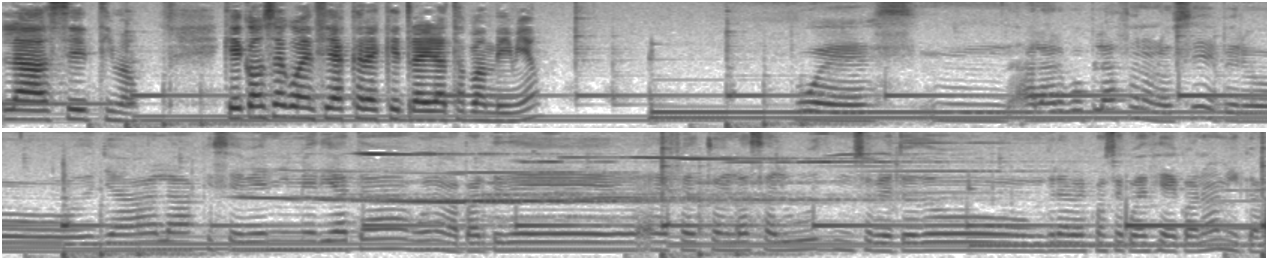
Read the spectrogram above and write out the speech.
La séptima, ¿qué consecuencias crees que traerá esta pandemia? Pues mm, a largo plazo no lo sé, pero ya las que se ven inmediatas, bueno, aparte de efectos en la salud, sobre todo graves consecuencias económicas.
